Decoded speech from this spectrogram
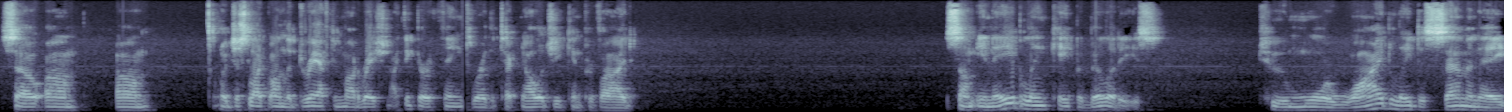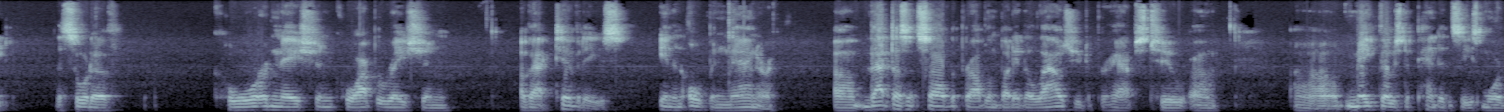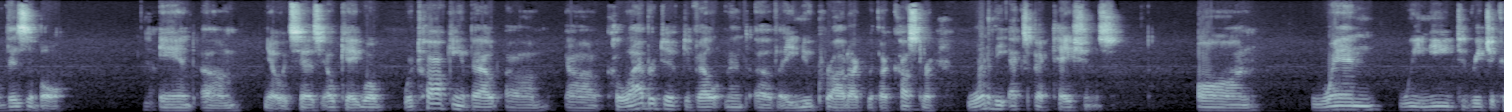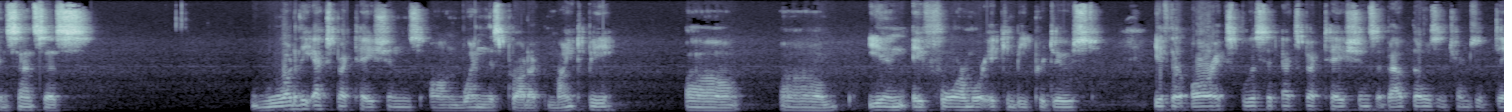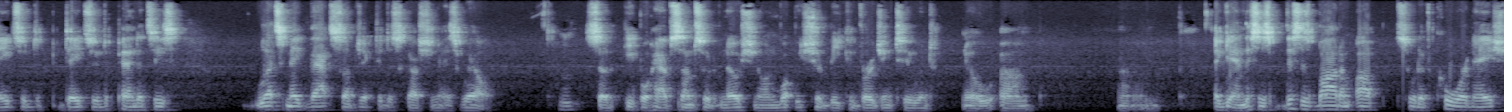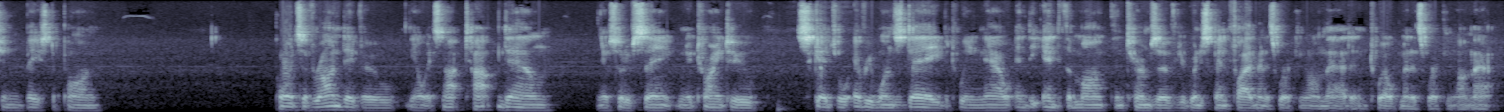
So, um, um, just like on the draft and moderation, I think there are things where the technology can provide some enabling capabilities to more widely disseminate the sort of coordination, cooperation of activities in an open manner. Um, that doesn't solve the problem, but it allows you to perhaps to um, uh, make those dependencies more visible. Yeah. And um, you know, it says, okay, well, we're talking about um, uh, collaborative development of a new product with our customer. What are the expectations on when we need to reach a consensus? What are the expectations on when this product might be uh, um, in a form where it can be produced? If there are explicit expectations about those in terms of dates or dates or dependencies, let's make that subject to discussion as well. Hmm. So that people have some sort of notion on what we should be converging to, and you know, um, um, again, this is this is bottom up sort of coordination based upon points of rendezvous. You know, it's not top down. You know, sort of saying, you know, trying to schedule everyone's day between now and the end of the month in terms of you're going to spend five minutes working on that and 12 minutes working on that.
